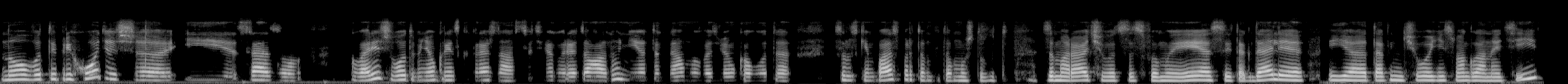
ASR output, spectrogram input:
Но вот ты приходишь э, и сразу говоришь, вот у меня украинское гражданство. Тебе говорят, а, ну нет, тогда мы возьмем кого-то с русским паспортом, потому что вот заморачиваться с ФМС и так далее. И я так ничего не смогла найти.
